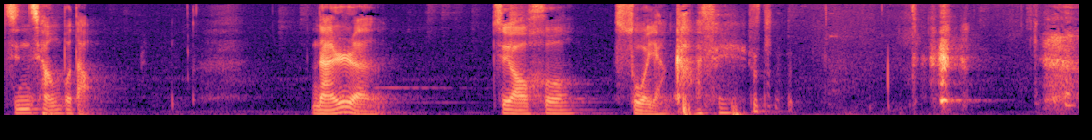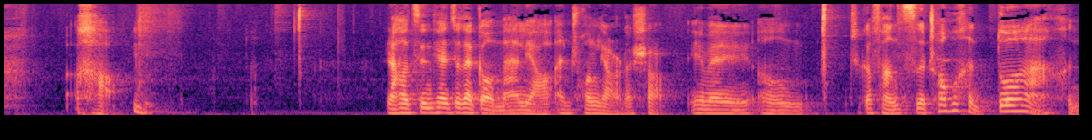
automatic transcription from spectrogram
金枪不倒。男人就要喝锁阳咖啡。好，然后今天就在跟我妈聊安窗帘的事儿，因为嗯，这个房子窗户很多啊，很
